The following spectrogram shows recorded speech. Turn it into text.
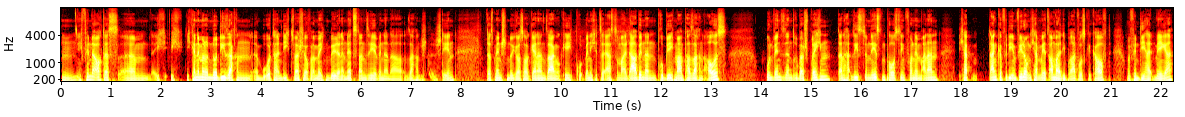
Hm, Ich finde auch, dass ähm, ich, ich, ich kann immer nur, die Sachen äh, beurteilen, die ich zum Beispiel auf irgendwelchen Bildern im Netz dann sehe, wenn da, da Sachen stehen, dass Menschen durchaus auch gerne dann sagen, okay, ich, wenn ich jetzt das erste Mal da bin, dann probiere ich mal ein paar Sachen aus. Und wenn sie dann drüber sprechen, dann hat, siehst du im nächsten Posting von dem anderen, ich habe, danke für die Empfehlung, ich habe mir jetzt auch mal die Bratwurst gekauft und finde die halt mega.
